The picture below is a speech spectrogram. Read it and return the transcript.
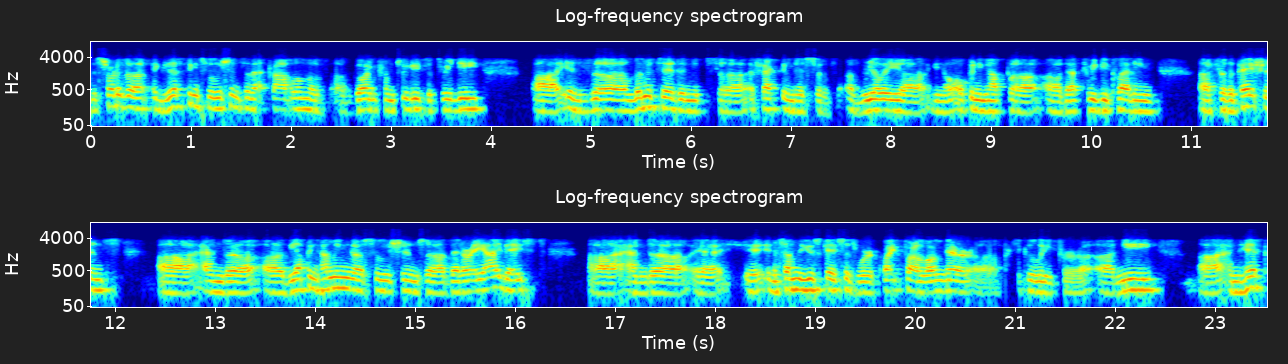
the sort of existing solution to that problem of going from 2D to 3D is limited in its effectiveness of really, you know, opening up that 3D planning for the patients. And the up-and-coming solutions that are AI-based, Uh, uh, in some of the use cases, we're quite far along there, uh, particularly for knee and hip.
